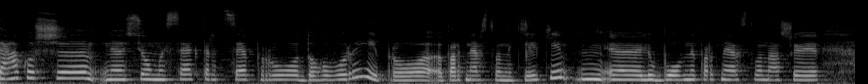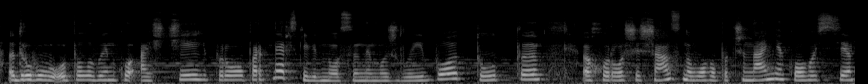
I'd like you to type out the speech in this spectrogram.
Також е, сьомий сектор це про договори, про партнерство не тільки любовне партнерство нашої другу половинку, а ще й про партнерські відносини. Можливо, тут е, хороший шанс нового починання когось. Е,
